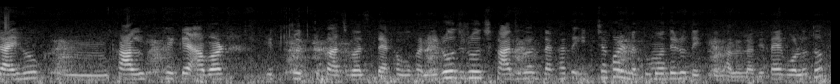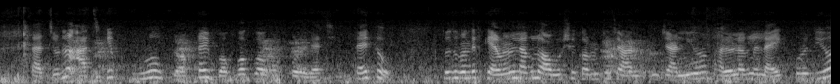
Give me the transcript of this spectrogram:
যাই হোক কাল থেকে আবার একটু একটু কাজ বাজ দেখাবো ওখানে। রোজ রোজ কাজ বাজ দেখাতে ইচ্ছা করে না, তোমাদেরও দেখতে ভালো লাগে। তাই বলো তো? তার জন্য আজকে পুরো ব্লগটাই বক বক বক করে গেছি, তাই তো? তো তোমাদের কেমন লাগল অবশ্যই কমেন্টে জানিও। ভালো লাগলে লাইক করে দিও।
